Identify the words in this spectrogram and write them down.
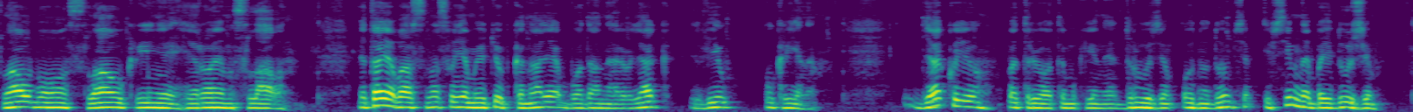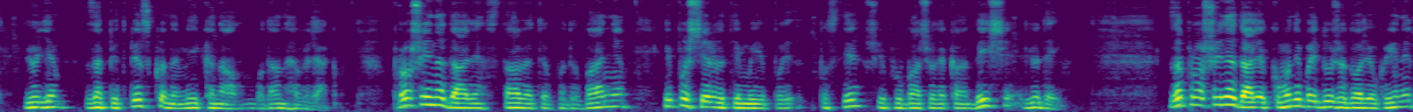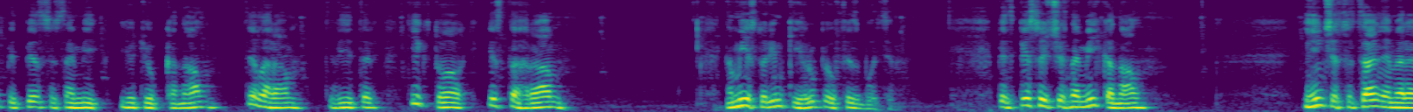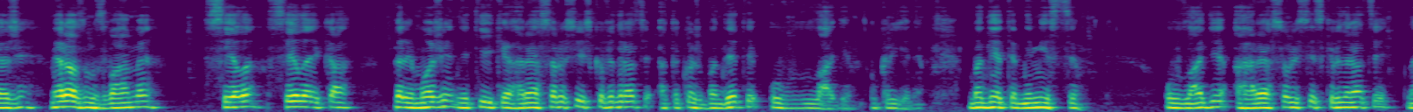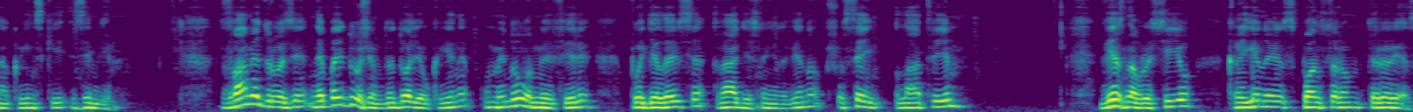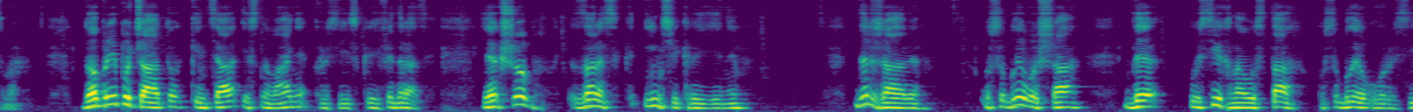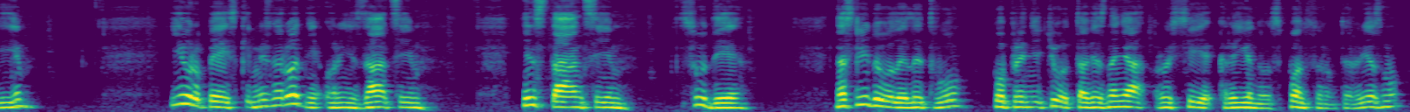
Слава Богу, слава Україні, героям слава! Вітаю вас на своєму YouTube каналі Богдан Гервляк, Львів, Україна. Дякую патріотам України, друзям, однодумцям і всім небайдужим людям за підписку на мій канал Богдан Гавриляк. Прошу і надалі ставити вподобання і поширювати мої по- пости, щоб побачили більше людей. Запрошую надалі, кому не байдуже доля України, підписуйтесь на мій YouTube канал, Telegram, Twitter, TikTok, Instagram, на мої сторінки і групи у Фейсбуці. Підписуючись на мій канал і інші соціальні мережі, ми разом з вами сила, сила, яка переможе не тільки агресора Російської Федерації, а також бандити у владі України. Бандитам не місце у владі агресора Російської Федерації на українській землі. З вами, друзі, небайдужим до долі України у минулому ефірі поділився радісною новиною, що Сейм Латвії визнав Росію країною спонсором тероризму. Добрий початок кінця існування Російської Федерації. Якщо б зараз інші країни, держави, особливо США, де усіх на устах, особливо у Росії, європейські міжнародні організації, інстанції, суди наслідували Литву по прийняттю та визнання Росії країною спонсором тероризму,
